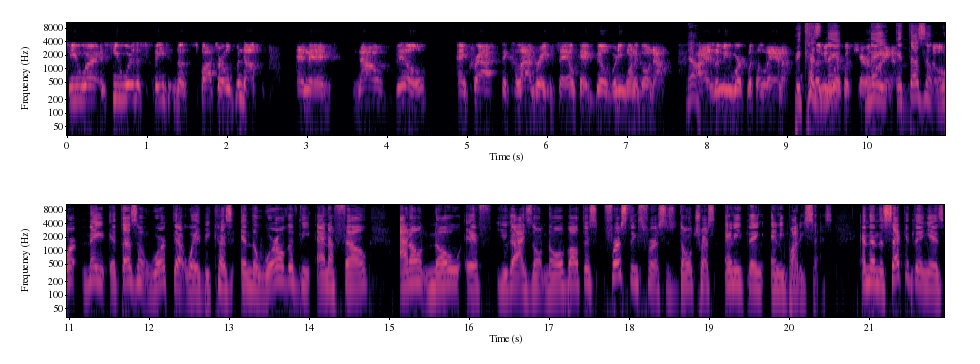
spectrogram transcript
see where see where the space the spots are opened up, and then now Bill and Kraft they collaborate and say, okay, Bill, where do you want to go now? Yeah. All right, let me work with Atlanta. because let me Nate, work with Carolina. Nate, it doesn't So- work. Nate, it doesn't work that way because in the world of the NFL, I don't know if you guys don't know about this. First things first is don't trust anything anybody says, and then the second thing is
